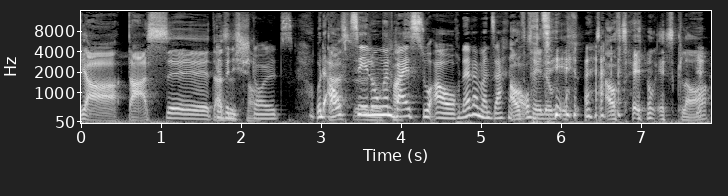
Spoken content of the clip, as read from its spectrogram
Ja, das, äh, das Da bin ich stolz. Und Das, äh, Aufzählungen fast. weißt du auch, ne, wenn man Sachen Aufzählung aufzählt. ist, Aufzählung ist klar.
